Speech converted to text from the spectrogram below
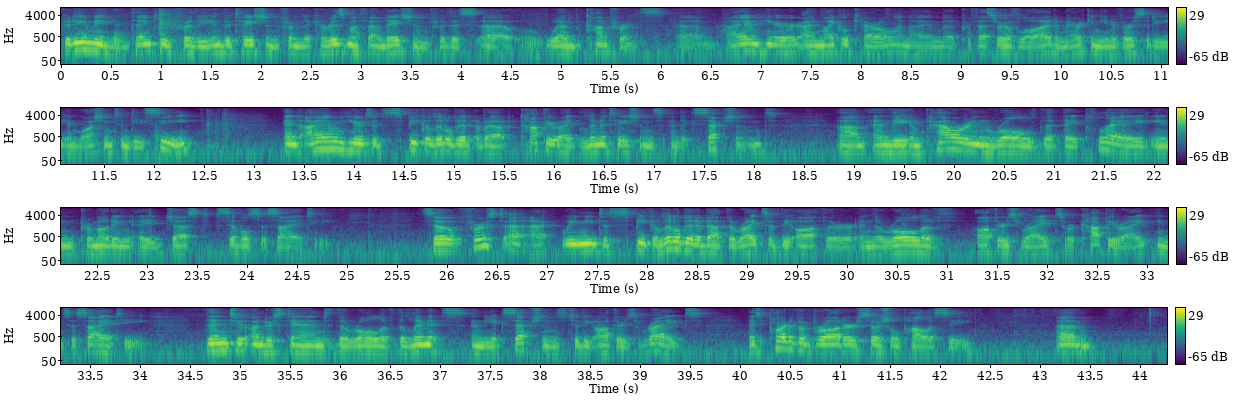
Good evening, and thank you for the invitation from the Karisma Foundation for this uh, web conference. Um, I am here, I'm Michael Carroll, and I am a professor of law at American University in Washington, D.C. And I am here to speak a little bit about copyright limitations and exceptions um, and the empowering role that they play in promoting a just civil society. So first, uh, we need to speak a little bit about the rights of the author and the role of author's rights or copyright in society, then to understand the role of the limits and the exceptions to the author's rights as part of a broader social policy. Um,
